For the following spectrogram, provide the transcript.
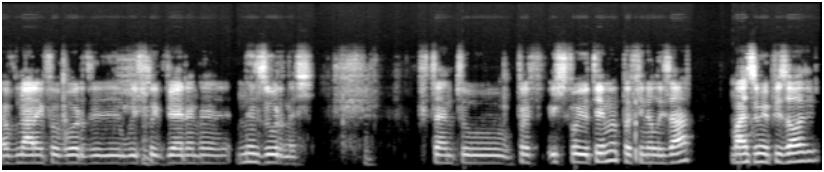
abonar em favor de Luís Filipe Vieira na- nas urnas. Portanto, para- isto foi o tema para finalizar. Mais um episódio.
